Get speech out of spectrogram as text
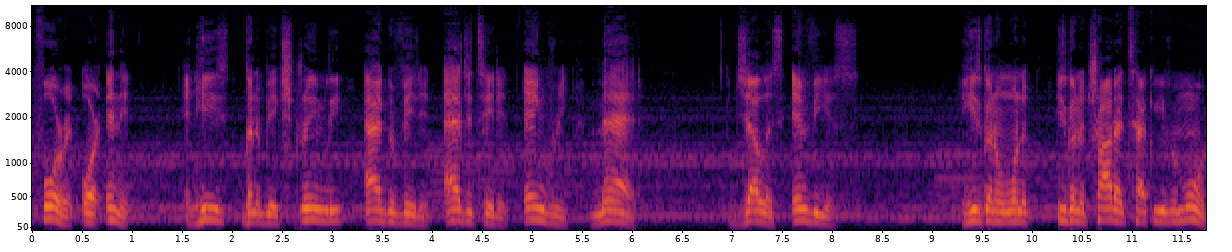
for it or in it. And he's going to be extremely aggravated, agitated, angry, mad, jealous, envious. He's going to want to he's going to try to attack you even more.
